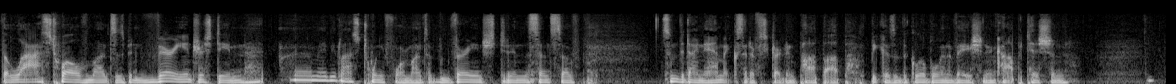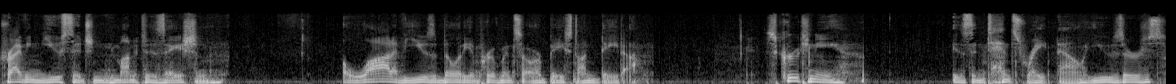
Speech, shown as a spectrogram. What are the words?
the last 12 months has been very interesting. Uh, maybe the last 24 months have been very interesting in the sense of some of the dynamics that have started to pop up because of the global innovation and competition, driving usage and monetization. A lot of usability improvements are based on data. Scrutiny is intense right now. Users,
